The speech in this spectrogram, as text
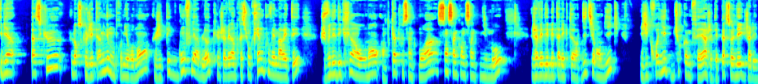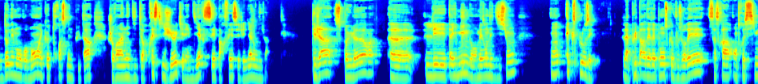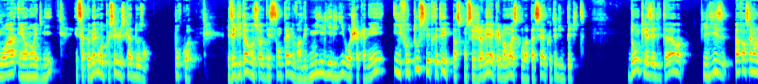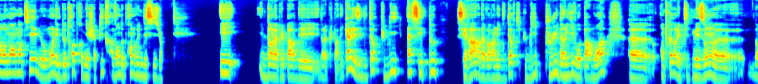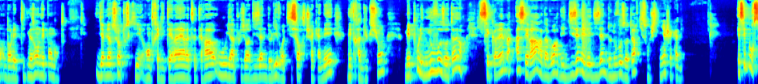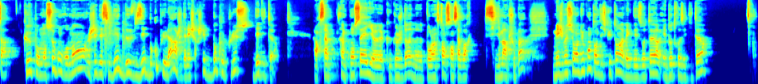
Eh bien, parce que lorsque j'ai terminé mon premier roman, j'étais gonflé à bloc, j'avais l'impression que rien ne pouvait m'arrêter. Je venais d'écrire un roman en 4 ou 5 mois, 155 000 mots, j'avais des bêta-lecteurs dithyrambiques, j'y croyais dur comme fer, j'étais persuadé que j'allais donner mon roman et que trois semaines plus tard, j'aurais un éditeur prestigieux qui allait me dire c'est parfait, c'est génial, on y va. Déjà, spoiler, euh, les timings en maison d'édition ont explosé. La plupart des réponses que vous aurez, ça sera entre 6 mois et un an et demi, et ça peut même repousser jusqu'à 2 ans. Pourquoi? Les éditeurs reçoivent des centaines, voire des milliers de livres chaque année, et il faut tous les traiter, parce qu'on sait jamais à quel moment est-ce qu'on va passer à côté d'une pépite. Donc les éditeurs lisent pas forcément le roman en entier, mais au moins les 2-3 premiers chapitres avant de prendre une décision. Et dans la plupart des cas, les éditeurs publient assez peu. C'est rare d'avoir un éditeur qui publie plus d'un livre par mois, euh, en tout cas dans les petites maisons, euh, dans, dans, les petites maisons indépendantes. Il y a bien sûr tout ce qui est rentrée littéraire, etc., où il y a plusieurs dizaines de livres qui sortent chaque année, des traductions. Mais pour les nouveaux auteurs, c'est quand même assez rare d'avoir des dizaines et des dizaines de nouveaux auteurs qui sont signés chaque année. Et c'est pour ça que pour mon second roman, j'ai décidé de viser beaucoup plus large et d'aller chercher beaucoup plus d'éditeurs. Alors c'est un, conseil euh, que, je donne pour l'instant sans savoir s'il marche ou pas, mais je me suis rendu compte en discutant avec des auteurs et d'autres éditeurs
